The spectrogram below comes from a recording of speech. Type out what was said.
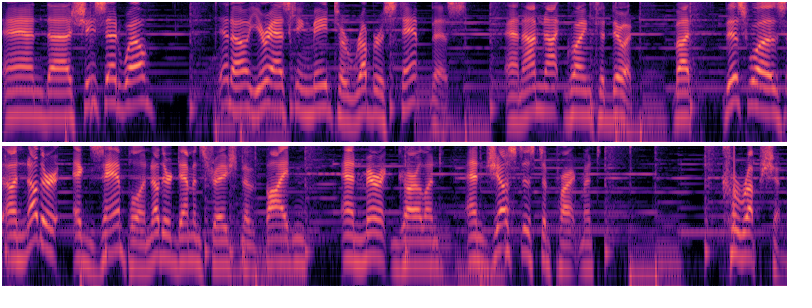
and uh, she said, Well, you know, you're asking me to rubber stamp this, and I'm not going to do it. But this was another example, another demonstration of Biden and Merrick Garland and Justice Department corruption.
